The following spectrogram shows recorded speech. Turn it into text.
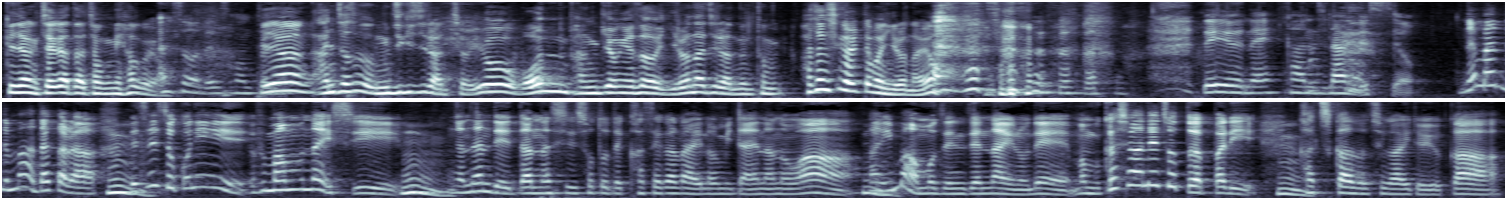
그냥 제가 다 정리하고요. あそうです本当に 그냥 앉아서 움직이질 않죠. 요 원 반경에서 일어나질 않는 통 화장실 갈 때만 일어나요. そうそうそうそうっていうね感じなんですよ。 でまあ、でまあだからうん。別にそこに不満もないし、うん。なんで旦那氏外で稼がないのみたいなのは、まあ、今はもう全然ないので、まあ、昔はねちょっとやっぱりうん。価値観の違いというか、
